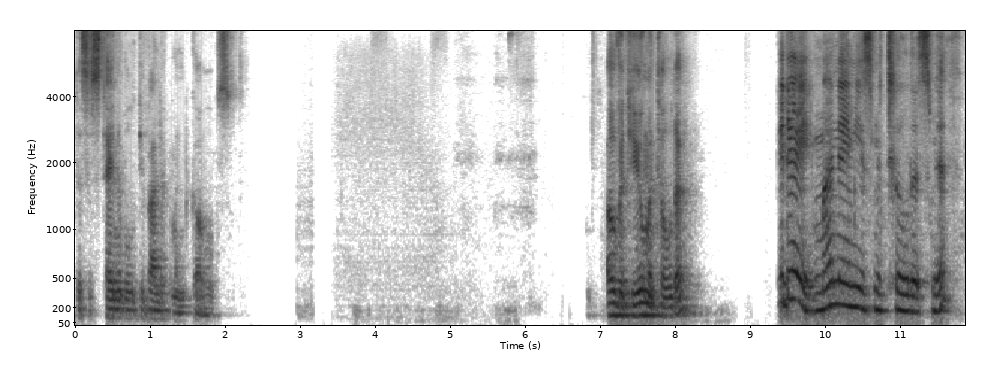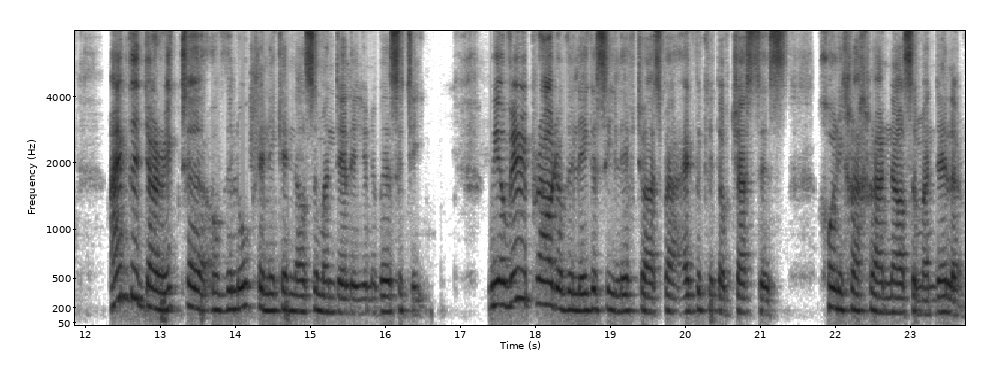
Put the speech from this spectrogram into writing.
the Sustainable Development Goals. Over to you, Matilda. Good day, my name is Matilda Smith. I'm the director of the Law Clinic at Nelson Mandela University. We are very proud of the legacy left to us by our advocate of justice, Rolihlahla Nelson Mandela.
